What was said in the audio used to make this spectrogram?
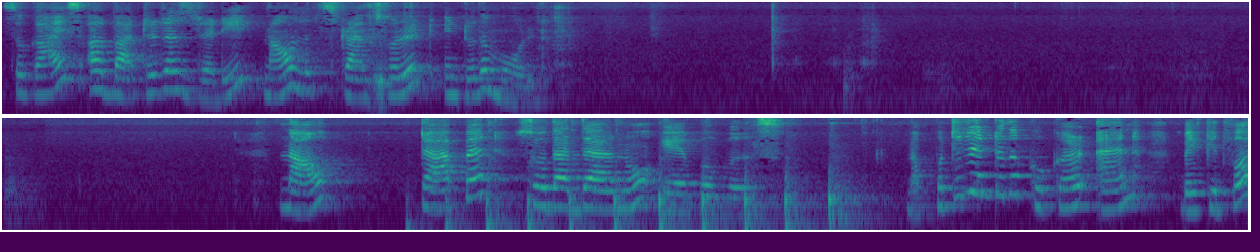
So guys, our batter is ready. Now let's transfer it into the mold. Now tap it so that there are no air bubbles. Now put it into the cooker and bake it for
